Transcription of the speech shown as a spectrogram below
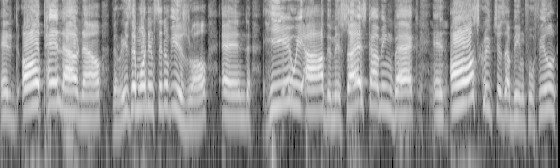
and it all panned out. Now there is a modern state of Israel, and here we are. The Messiah is coming back, and all scriptures are being fulfilled,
